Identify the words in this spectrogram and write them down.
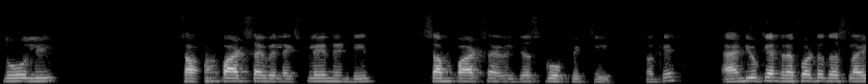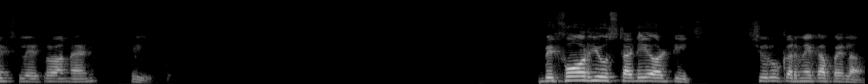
slowly. Some parts I will explain in deep some parts I will just go quickly. Okay. And you can refer to the slides later on and see. Before you study or teach, शुरू करने का पहला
